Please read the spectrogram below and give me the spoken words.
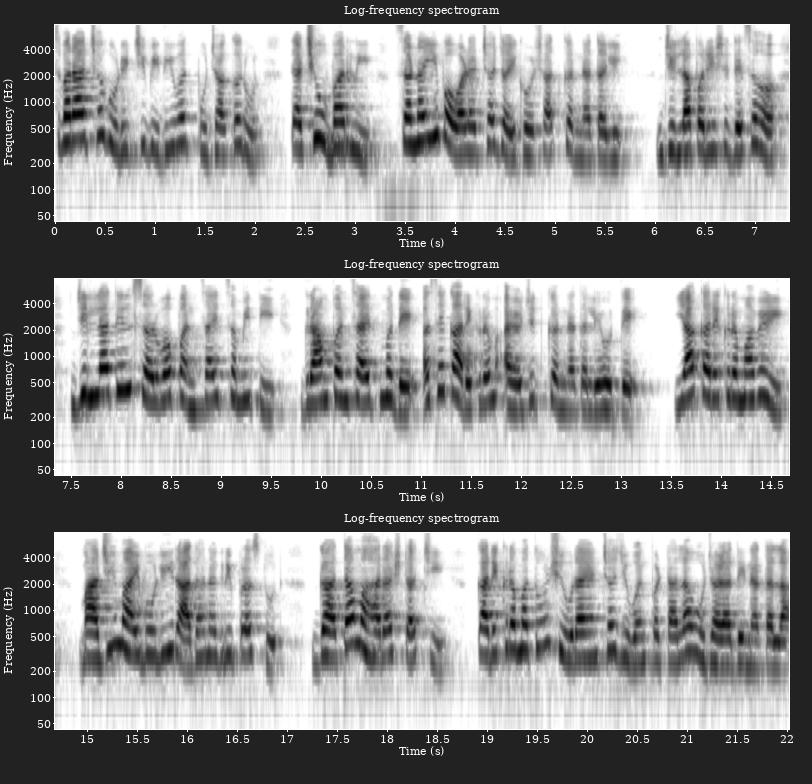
स्वराज्य गुढीची विधिवत पूजा करून त्याची उभारणी सनई पवाड्याच्या जयघोषात करण्यात आली. जिल्हा परिषदेसह जिल्ह्यातील सर्व पंचायत समिती ग्रामपंचायतमध्ये असे कार्यक्रम आयोजित करण्यात आले होते. या कार्यक्रमावेळी माझी मायबोली राधानगरी प्रस्तुत गाता महाराष्ट्राची कार्यक्रमातून शिवरायांच्या जीवनपटाला उजाळा देण्यात आला.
